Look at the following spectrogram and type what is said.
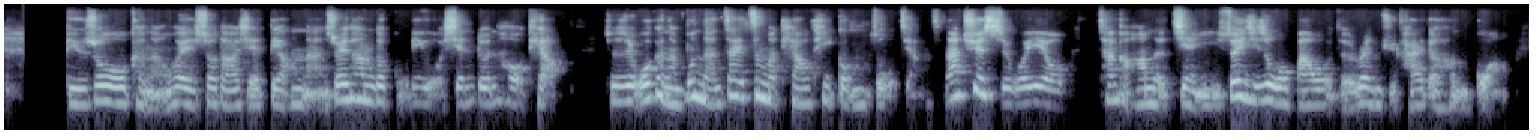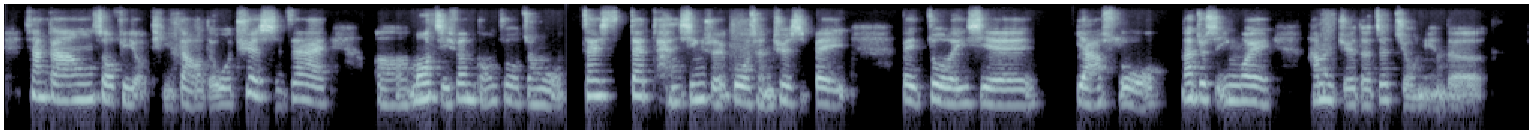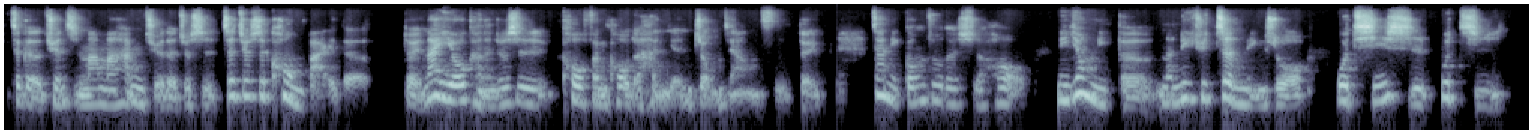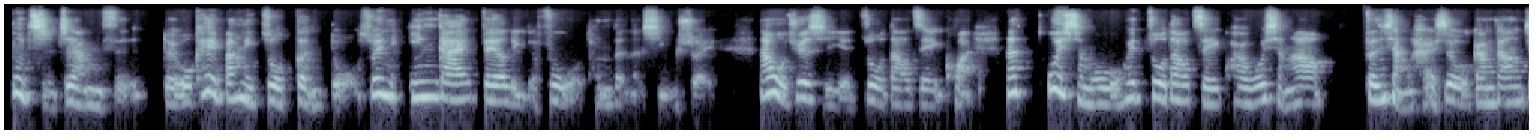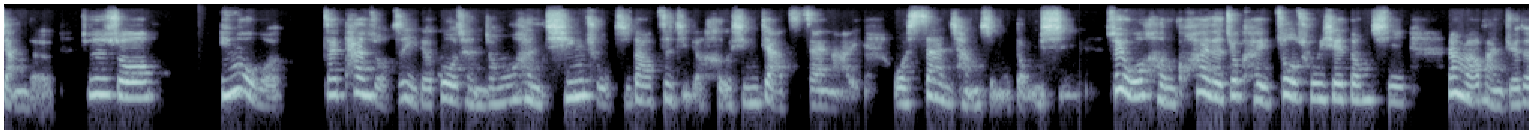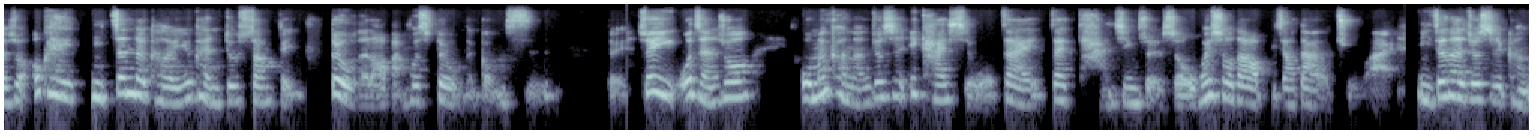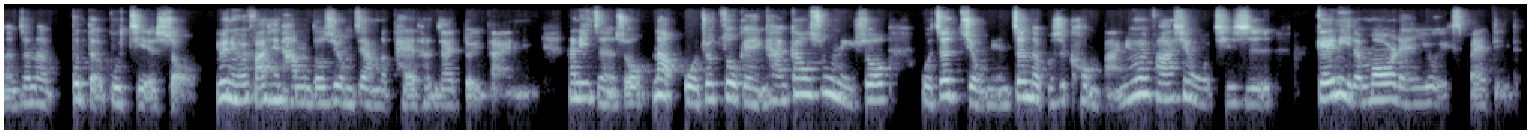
比如说我可能会受到一些刁难，所以他们都鼓励我先蹲后跳，就是我可能不能再这么挑剔工作这样子。那确实我也有参考他们的建议，所以其实我把我的 range 开得很广。像刚刚 Sophie 有提到的，我确实在呃某几份工作中，我在在谈薪水过程确实被被做了一些。压缩，那就是因为他们觉得这九年的这个全职妈妈，他们觉得就是这就是空白的，对，那也有可能就是扣分扣的很严重这样子，对，在你工作的时候，你用你的能力去证明说，我其实不止不止这样子，对我可以帮你做更多，所以你应该 fairly 的付我同等的薪水，那我确实也做到这一块，那为什么我会做到这一块？我想要分享的还是我刚刚讲的。就是说，因为我在探索自己的过程中，我很清楚知道自己的核心价值在哪里，我擅长什么东西，所以我很快的就可以做出一些东西，让老板觉得说，OK，你真的可以，You can do something。对我的老板或是对我们的公司，对，所以我只能说。我们可能就是一开始我在在谈薪水的时候，我会受到比较大的阻碍。你真的就是可能真的不得不接受，因为你会发现他们都是用这样的 pattern 在对待你。那你只能说，那我就做给你看，告诉你说，我这九年真的不是空白。你会发现，我其实给你的 more than you expected。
